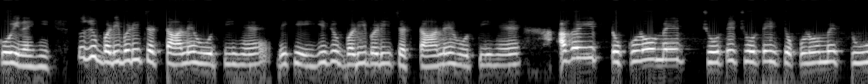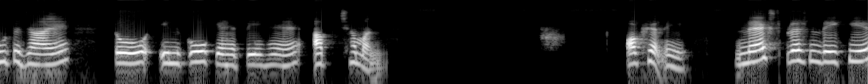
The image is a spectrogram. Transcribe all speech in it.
कोई नहीं। तो जो बड़ी बड़ी चट्टाने होती हैं, देखिए, ये जो बड़ी बड़ी चट्टाने होती हैं, अगर ये टुकड़ों में छोटे छोटे टुकड़ों में टूट जाएँ तो इनको कहते हैं अपक्षमन ऑप्शन ए, नेक्स्ट प्रश्न देखिए।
